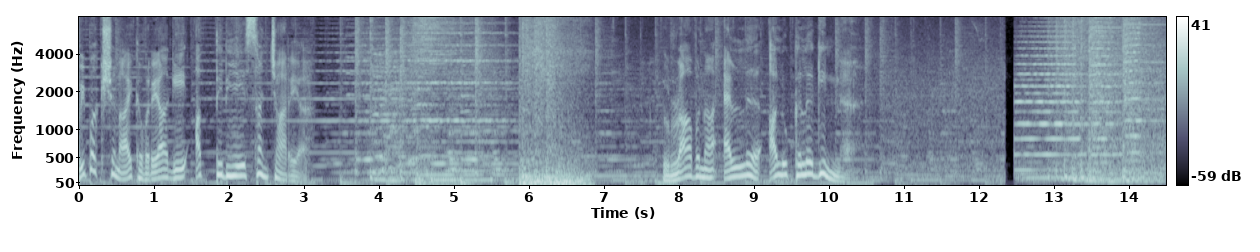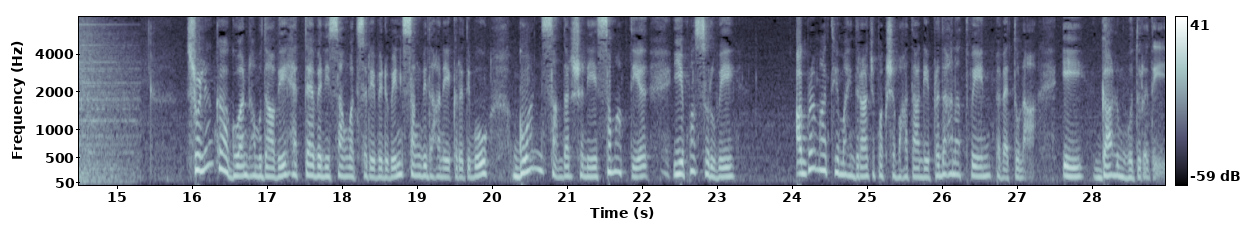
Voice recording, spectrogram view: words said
විපක්ෂනායකවරයාගේ අත්තිඩියේ සංචාරය. රාවනා ඇල්ල අලු කළ ගින්න. ශ්‍රී ලංකා ගුවන් හමුදාවේ හැත්තෑවැනි සංවත්සරය වෙනුවෙන් සංවිධානය කර තිබූ ගුවන් සංදර්ශනයේ සමප්තිය ඊය පස්සුරුවේ අග්‍රාමාත්‍ය මහින්ද රාජපක්ෂ මහතාගේ ප්‍රධානත්වයෙන් පැවැත්වුණා. ඒ ගාලු මුහුදුරදී.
